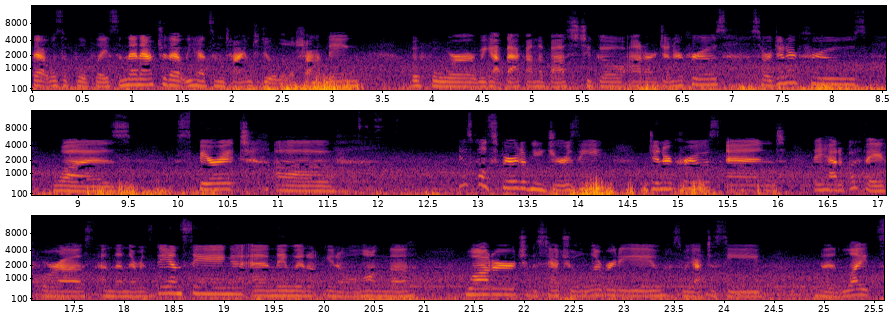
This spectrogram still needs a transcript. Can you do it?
that was a cool place. And then after that, we had some time to do a little shopping before we got back on the bus to go on our dinner cruise. So our dinner cruise was Spirit of, it was called Spirit of New Jersey dinner cruise and they had a buffet for us and then there was dancing and they went, you know, along the water to the Statue of Liberty. So we got to see the lights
